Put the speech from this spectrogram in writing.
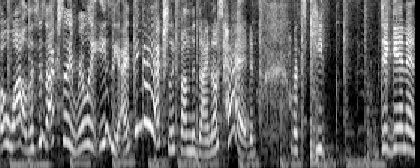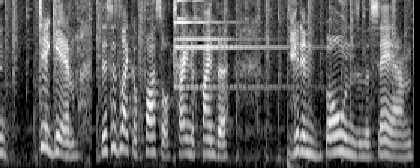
Oh wow, this is actually really easy. I think I actually found the dino's head. Let's keep digging and digging. This is like a fossil trying to find the hidden bones in the sand.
